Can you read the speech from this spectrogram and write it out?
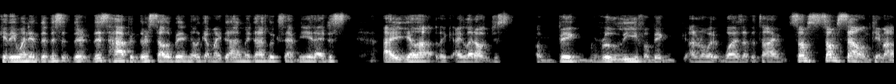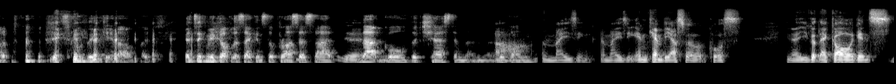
okay, they went in. This is this happened. They're celebrating. I look at my dad. My dad looks at me, and I just I yell out like I let out just a big relief, a big I don't know what it was at the time. Some some sound came out of something came out, but it took me a couple of seconds to process that Yeah. that goal, the chest and, and the, the ah, Oh, volley. amazing, amazing. And Cambiasso, of course, you know, you got that goal against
